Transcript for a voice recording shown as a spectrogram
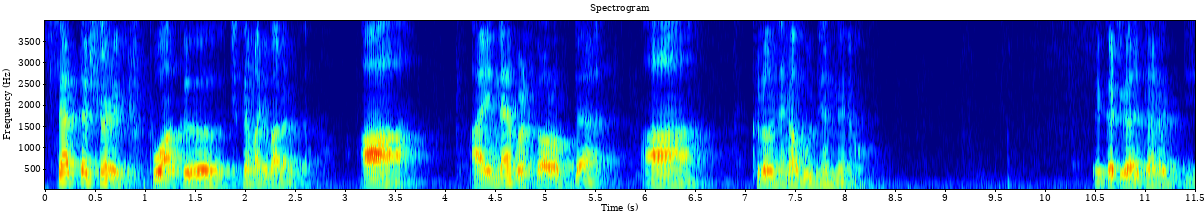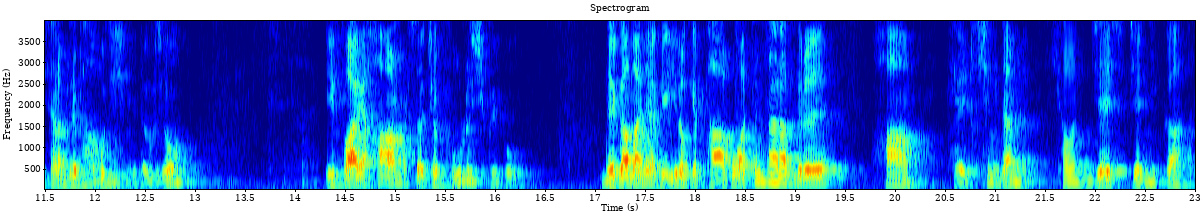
said the sheriff 보안 그 집행관이 말합니다. 아, I never thought of that. 아, 그런 생각 못 했네요. 여기까지가 일단은 이 사람들의 바보짓입니다. 그죠? If I harm such a foolish people, 내가 만약에 이렇게 바보 같은 사람들을 harm, 해친다면 현재 시제니까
